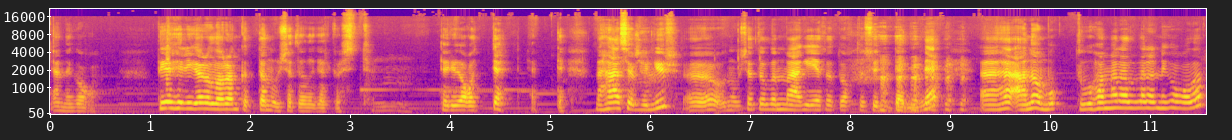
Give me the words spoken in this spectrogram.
Яны гого. Тыя херигер олоран кыттан ушатылыгар көстө. Төрүөгөттө хепте. Наха сөбүлүр, ушатылын магията тохты сүттенне. Аны мук туухаңараллар аны гоголар.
